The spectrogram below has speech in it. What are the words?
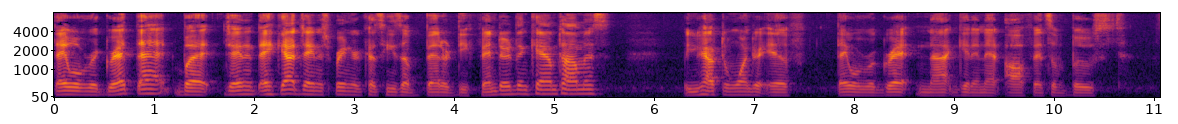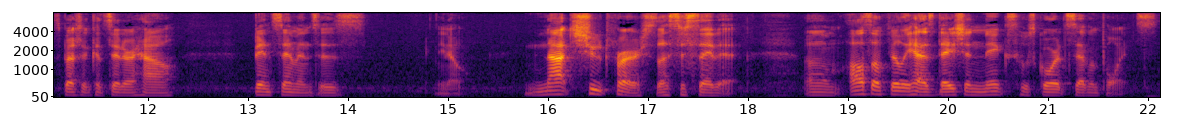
they will regret that, but Jaden they got Jaden Springer because he's a better defender than Cam Thomas. But you have to wonder if they will regret not getting that offensive boost, especially considering how Ben Simmons is, you know, not shoot first. Let's just say that. Um, also, Philly has Daishen Nix, who scored seven points.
